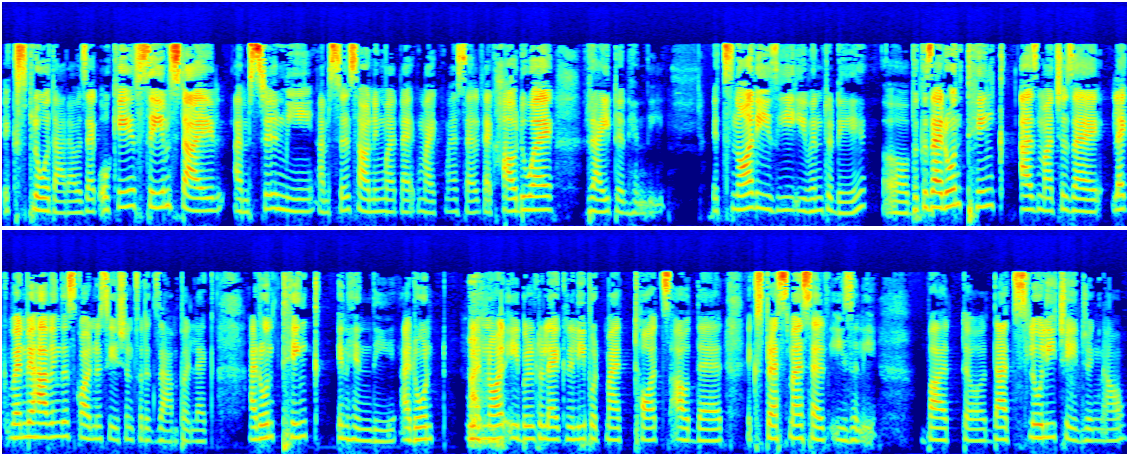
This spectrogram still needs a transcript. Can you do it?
explore that. I was like okay same style. I'm still me. I'm still sounding my, like, like myself. Like how do i write in hindi? It's not easy even today uh, because i don't think as much as i like when we're having this conversation for example like i don't think in hindi. I don't i'm not able to like really put my thoughts out there express myself easily but uh, that's slowly changing now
